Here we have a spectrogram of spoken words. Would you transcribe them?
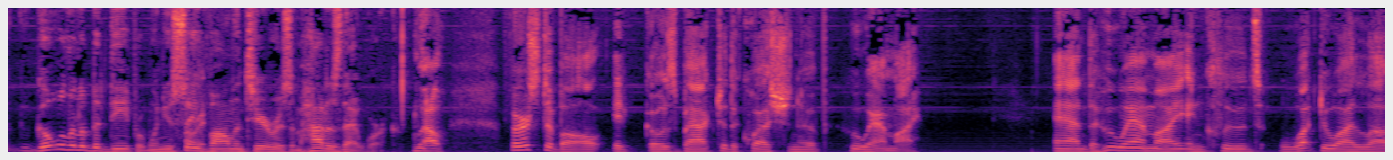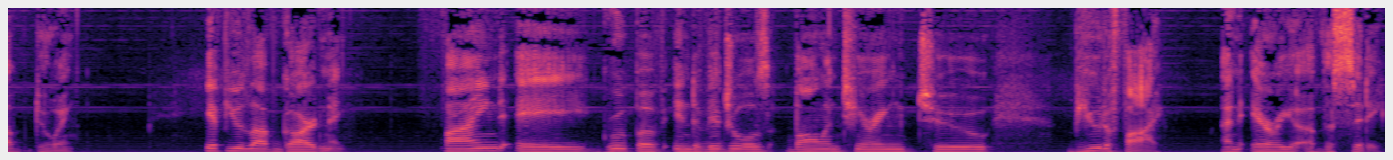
go a little bit deeper. When you say right. volunteerism, how does that work? Well, first of all, it goes back to the question of who am I? And the who am I includes what do I love doing? If you love gardening, find a group of individuals volunteering to beautify an area of the city.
